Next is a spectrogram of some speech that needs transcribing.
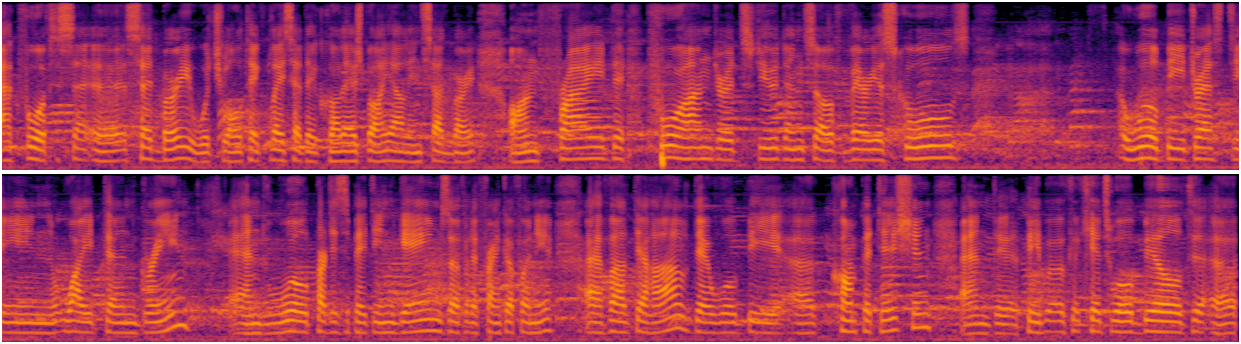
ACFO of Sudbury, which will take place at the Collège Boreal in Sudbury. On Friday, 400 students of various schools uh, will be dressed in white and green and will participate in games of the Francophonie. At Valteral, there will be a competition, and the people, kids will build uh,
